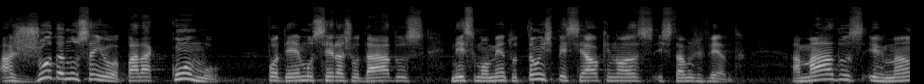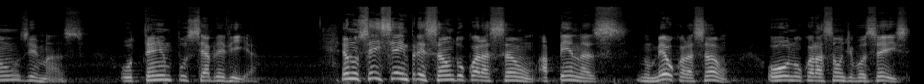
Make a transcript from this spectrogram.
ajuda no Senhor para como podemos ser ajudados nesse momento tão especial que nós estamos vivendo. Amados irmãos e irmãs, o tempo se abrevia. Eu não sei se é a impressão do coração apenas no meu coração, ou no coração de vocês,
